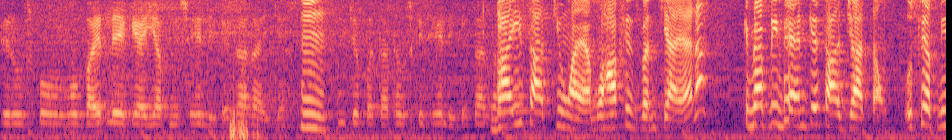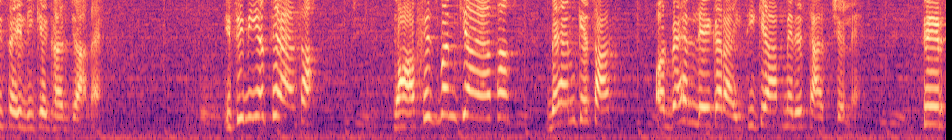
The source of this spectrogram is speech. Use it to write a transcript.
फिर उसको वो बाहर लेके आई अपनी सहेली के घर आई है। हम्म। मुझे पता था उसकी सहेली के घर। भाई साथ क्यों आया? मुहाफिज बन के आया ना कि मैं अपनी बहन के साथ जाता हूँ। उसने अपनी सहेली के घर जाना है। तो इसी नीयत से आया था? मुहाफिज बन के आया था? बहन के साथ? और बहन लेकर आई थी कि आप मेरे साथ चलें। फिर?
